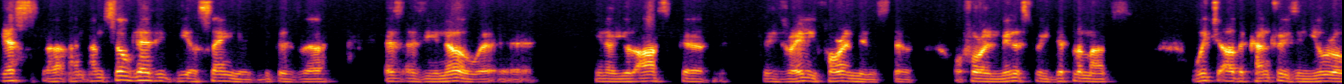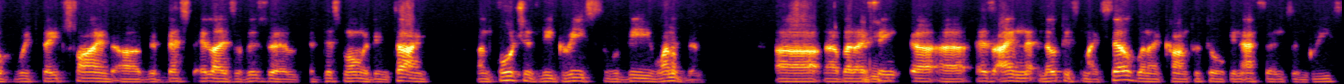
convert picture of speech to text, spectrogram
Yes, uh, I'm, I'm so glad you're saying it because, uh, as, as you know, uh, you know, you'll ask uh, the Israeli foreign minister or foreign ministry diplomats which are the countries in Europe which they find are the best allies of Israel at this moment in time. Unfortunately, Greece would be one of them. Uh, uh, but I mm -hmm. think, uh, uh as I noticed myself when I come to talk in Athens and Greece,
